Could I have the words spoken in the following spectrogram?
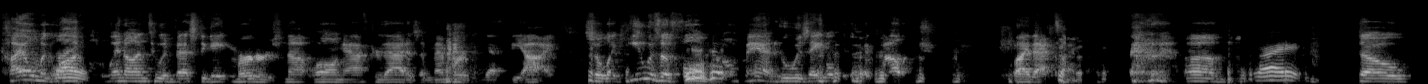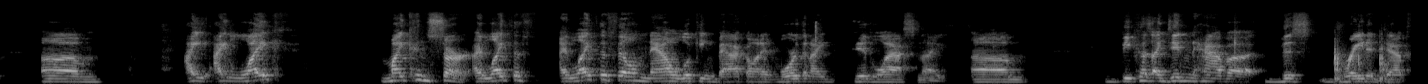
Kyle MacLachlan Right. went on to investigate murders not long after that as a member of the FBI. So, like, he was a full grown man who was able to go to college by that time. um, right. so, um, I I like my concern. I like the I like the film now, looking back on it more than I did last night. Um, because I didn't have a this great a depth.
